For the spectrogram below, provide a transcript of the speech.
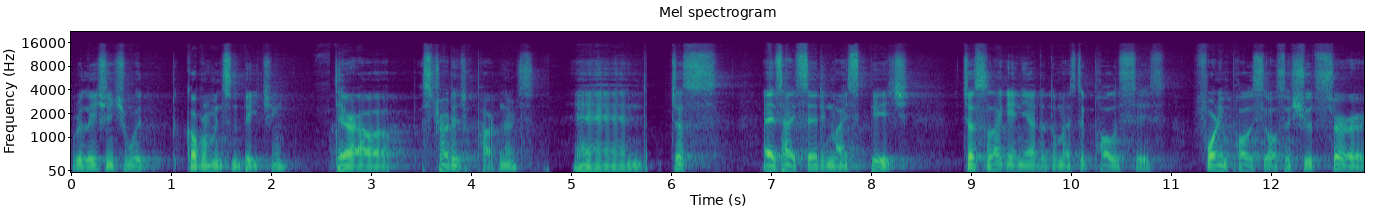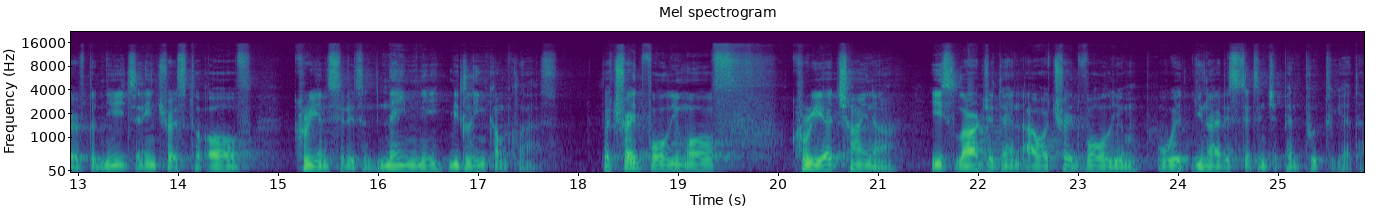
relationship with governments in Beijing. They're our strategic partners. And just as I said in my speech, just like any other domestic policies, foreign policy also should serve the needs and interests of Korean citizens, namely middle income class. The trade volume of Korea China is larger than our trade volume with United States and Japan put together.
